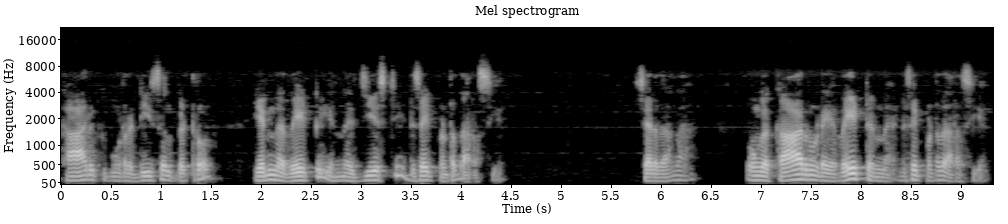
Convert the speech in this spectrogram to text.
காருக்கு போடுற டீசல் பெட்ரோல் என்ன ரேட்டு என்ன ஜிஎஸ்டி டிசைட் பண்ணுறது அரசியல். சரிதானா? உங்கள் காரினுடைய ரேட் என்ன டிசைட் பண்ணுறது அரசியல்.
